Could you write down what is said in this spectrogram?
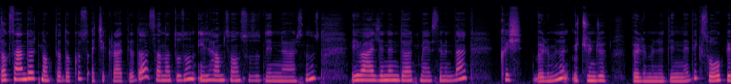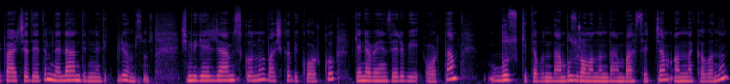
...94.9 Açık Radyo'da Sanat Uzun İlham Sonsuz'u dinliyorsunuz. Vivaldi'nin dört mevsiminden Kış bölümünün üçüncü bölümünü dinledik. Soğuk bir parça dedim. Neden dinledik biliyor musunuz? Şimdi geleceğimiz konu başka bir korku. Gene benzeri bir ortam. Buz kitabından, Buz romanından bahsedeceğim. Anna Kava'nın.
